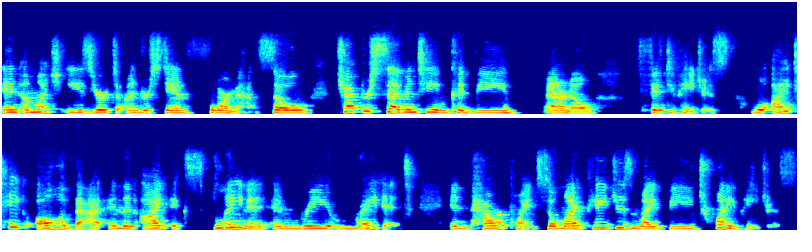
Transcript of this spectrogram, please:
in a much easier to understand format. So chapter 17 could be, I don't know, 50 pages. Well, I take all of that and then I explain it and rewrite it in PowerPoint. So my pages might be 20 pages.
